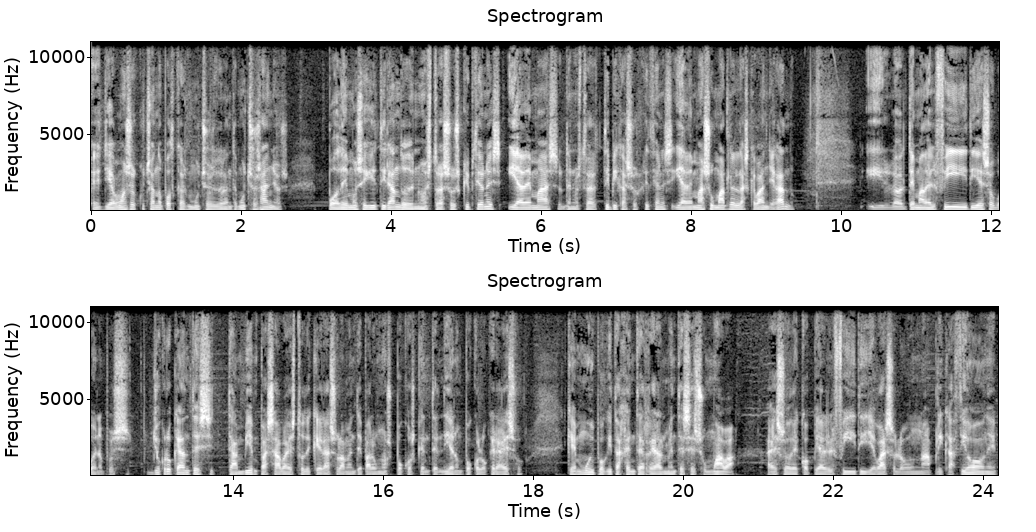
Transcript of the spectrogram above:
eh, llevamos escuchando podcast muchos durante muchos años, podemos seguir tirando de nuestras suscripciones y además de nuestras típicas suscripciones y además sumarle las que van llegando y el tema del feed y eso, bueno, pues yo creo que antes también pasaba esto de que era solamente para unos pocos que entendían un poco lo que era eso, que muy poquita gente realmente se sumaba a eso de copiar el feed y llevárselo a una aplicación. Eh.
